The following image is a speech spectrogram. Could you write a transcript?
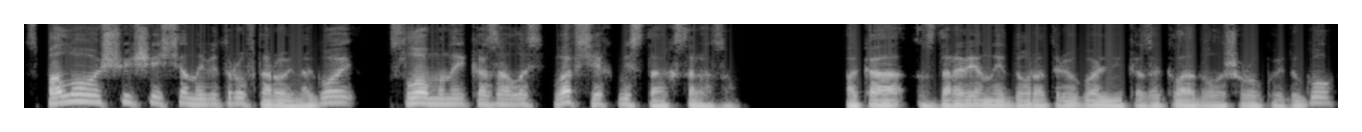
С полощущейся на ветру второй ногой сломанной, казалось, во всех местах сразу. Пока здоровенный дура треугольника закладывал широкую дугу,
